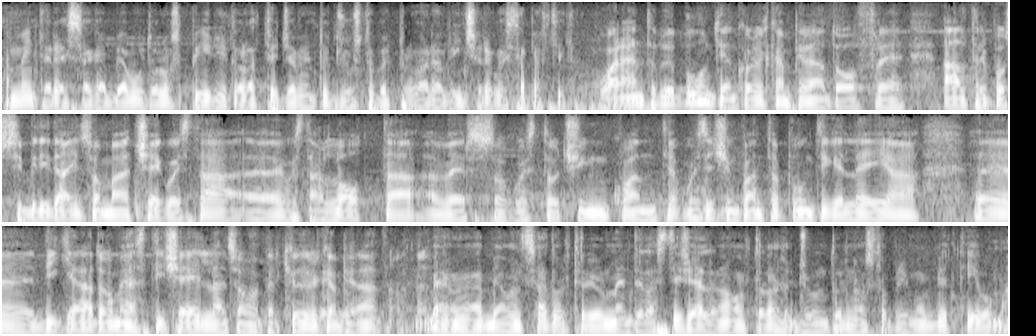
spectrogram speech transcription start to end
a me interessa che abbia avuto lo spirito, l'atteggiamento giusto per provare a vincere questa partita. 42 punti, ancora il campionato offre altre possibilità, insomma c'è questa, eh, questa lotta verso questo 50, questi 50 punti che lei ha eh, dichiarato come asticella insomma, per chiudere il campionato? Beh, abbiamo alzato ulteriormente l'asticella una volta raggiunto il nostro primo obiettivo, ma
